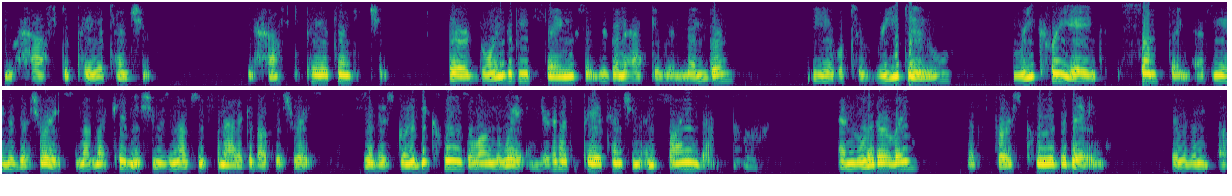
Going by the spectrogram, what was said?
you have to pay attention. You have to pay attention. There are going to be things that you're going to have to remember, be able to redo, recreate something at the end of this race. And I'm not kidding you. She was an absolute fanatic about this race. She said, there's going to be clues along the way, and you're going to have to pay attention and find them. Oh. And literally, the first clue of the day, there was a, a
